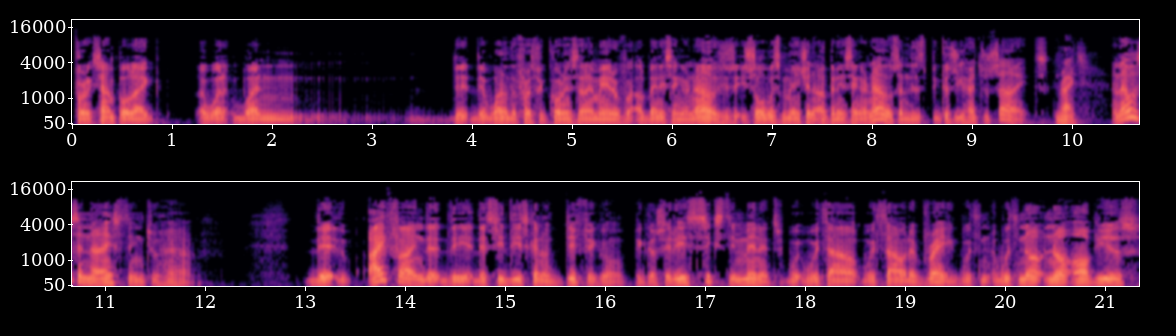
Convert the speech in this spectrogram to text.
for example, like uh, when when the, the one of the first recordings that I made of Albéniz and Granados is, is always mentioned Albéniz and Granados, and this because you had two sides, right? And that was a nice thing to have. The I find that the the CD is kind of difficult because it is sixty minutes w- without without a break, with with no no obvious.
